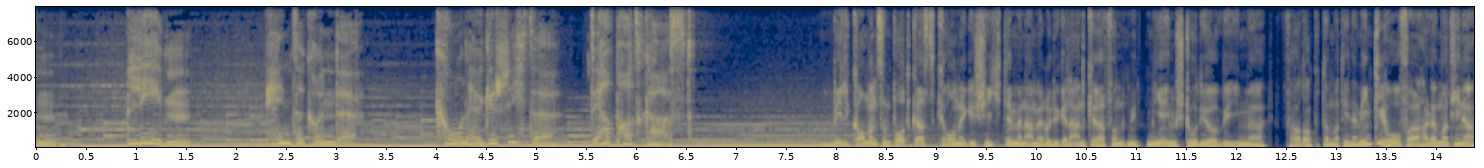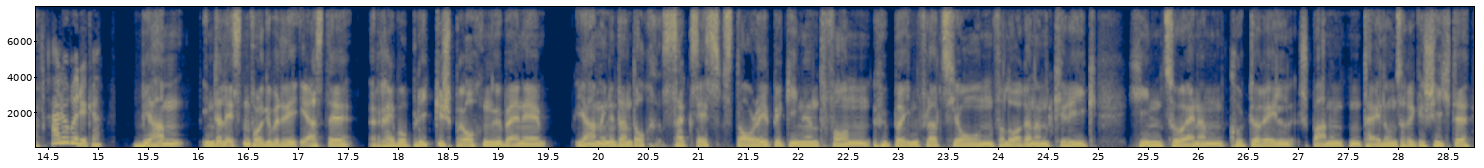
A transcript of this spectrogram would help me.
Menschen, Leben, Hintergründe. Krone Geschichte, der Podcast. Willkommen zum Podcast Krone Geschichte. Mein Name ist Rüdiger Landgraf und mit mir im Studio wie immer Frau Dr. Martina Winkelhofer. Hallo Martina. Hallo Rüdiger. Wir haben in der letzten Folge über die erste Republik gesprochen, über eine ja, am Ende dann doch Success Story, beginnend von Hyperinflation, verlorenem Krieg hin zu einem kulturell spannenden Teil unserer Geschichte,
